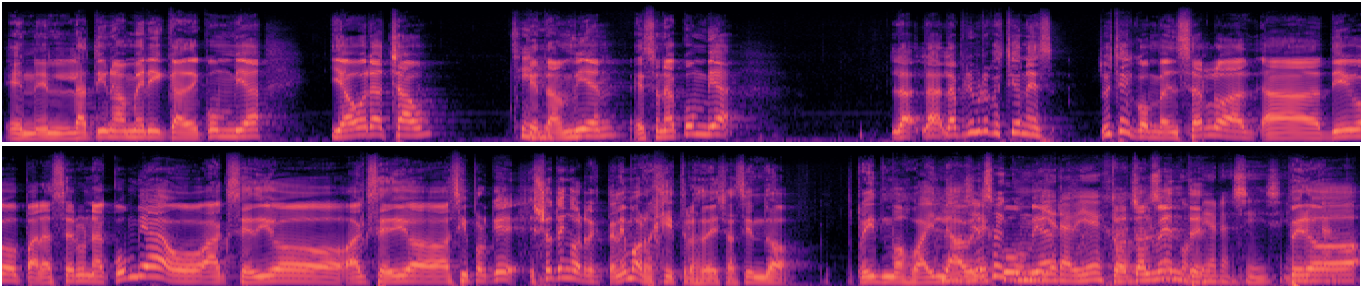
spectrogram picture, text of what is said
en, en Latinoamérica de cumbia. Y ahora Chau, Sí. que también es una cumbia. La, la- la primera cuestión es, ¿tuviste que convencerlo a, a Diego para hacer una cumbia o accedió, accedió así? Porque yo tengo, tenemos registros de ella haciendo ritmos bailables. Yo soy cumbia, cumbiera vieja, yo soy Totalmente. cumbiera, sí, sí, me Pero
